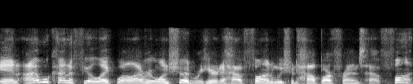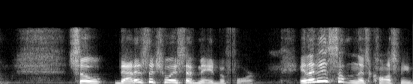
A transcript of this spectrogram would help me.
And I will kind of feel like, well, everyone should. We're here to have fun. We should help our friends have fun. So that is the choice I've made before. And that is something that's cost me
